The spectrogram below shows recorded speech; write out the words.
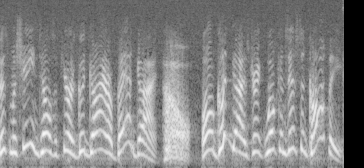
This machine tells if you're a good guy or a bad guy. How? All good guys drink Wilkins Instant Coffee.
